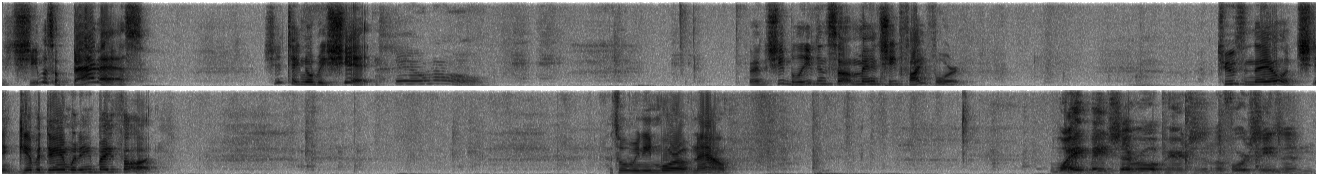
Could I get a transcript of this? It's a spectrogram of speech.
She was a badass. She didn't take nobody's shit, Hell no. And she believed in something, man. She'd fight for it, tooth and nail, and she didn't give a damn what anybody thought. That's what we need more of now. White made several appearances in the fourth season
